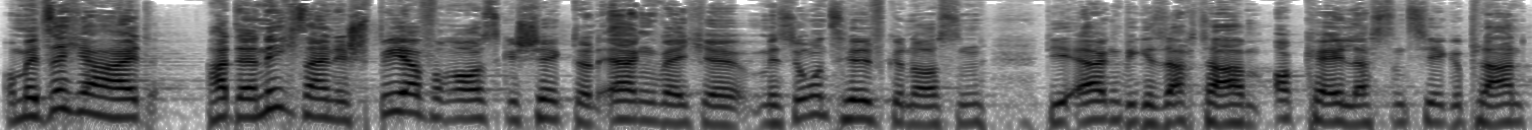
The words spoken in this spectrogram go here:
Und mit Sicherheit hat er nicht seine Speer vorausgeschickt und irgendwelche Missionshilfgenossen, die irgendwie gesagt haben, okay, lasst uns hier geplant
